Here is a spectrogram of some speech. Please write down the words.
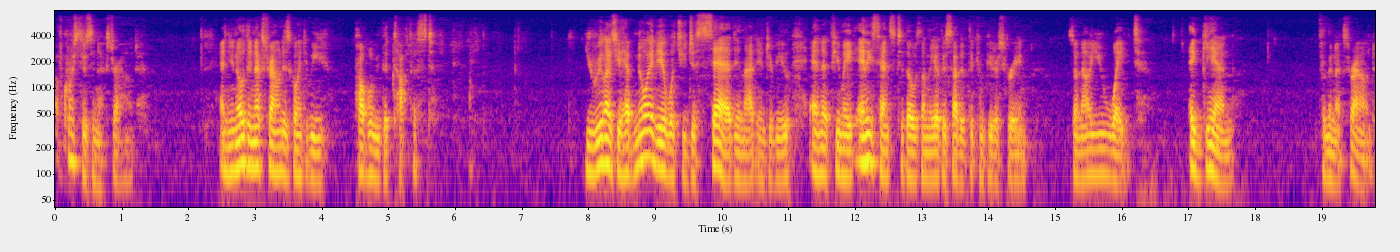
Of course there's a next round. And you know the next round is going to be probably the toughest. You realize you have no idea what you just said in that interview and if you made any sense to those on the other side of the computer screen. So now you wait again for the next round.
